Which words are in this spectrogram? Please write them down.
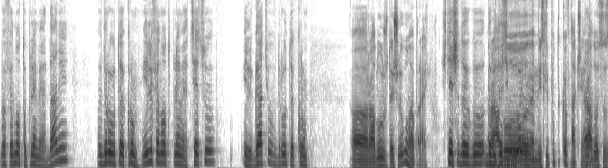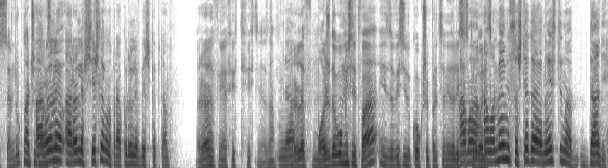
В едното племе е Дани, в другото е Крум. Или в едното племе е Цецо, или Гатю, в другото е Крум. А, Радо щеше да го направи. Щеше да, го, да, го- Радо да си го върне. не мисли по такъв начин. Да. Радо е със съвсем друг начин. А мислене. Рълев, а Рълев ще ли да го направи, ако Рълев беше капитан? Рълев ми е 50-50, не знам. Да. Рълев може да го мисли това и зависи доколко ще прецени дали се Ама, струва риска. ама мен ми се ще да е наистина Дани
